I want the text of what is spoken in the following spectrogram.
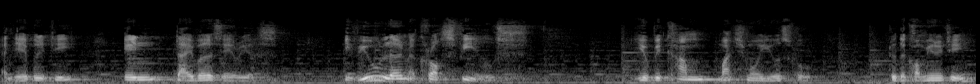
and the ability in diverse areas. If you learn across fields, you become much more useful to the community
